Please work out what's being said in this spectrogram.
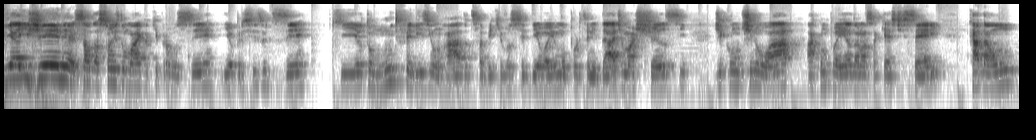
E aí, Gêner, saudações do Michael aqui para você. E eu preciso dizer que eu tô muito feliz e honrado de saber que você deu aí uma oportunidade, uma chance de continuar acompanhando a nossa cast série. Cada um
